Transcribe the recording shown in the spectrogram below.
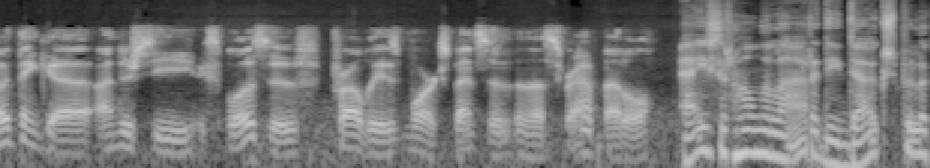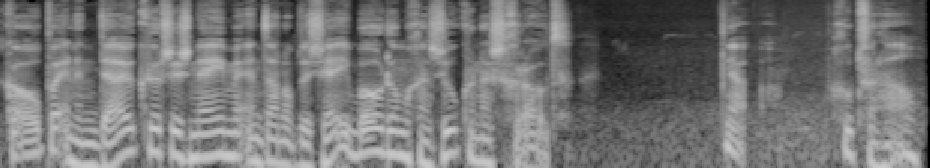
i would think uh, undersea explosive probably is more expensive than the scrap metal IJzerhandelaren die duikspullen kopen en een duikcursus nemen en dan op de zeebodem gaan zoeken naar schroot. Ja, goed verhaal.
